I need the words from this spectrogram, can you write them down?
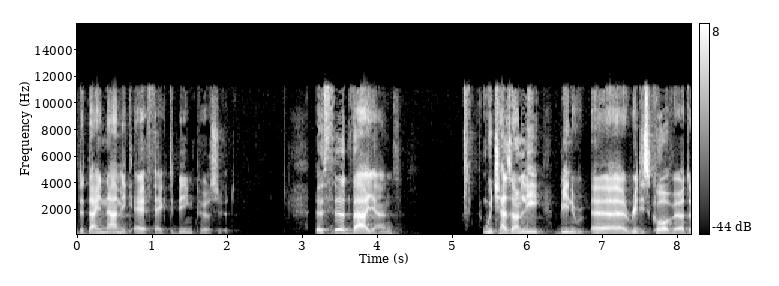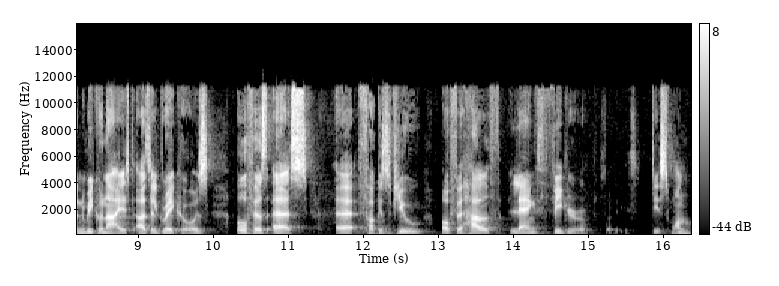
the dynamic effect being pursued. A third variant, which has only been uh, rediscovered and recognized as El Greco's, offers us a focused view of a half-length figure, so this, this one.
